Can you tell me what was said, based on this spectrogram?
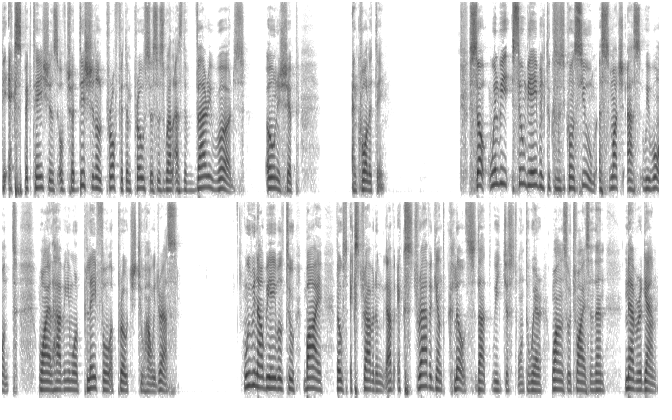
the expectations of traditional profit and process as well as the very words ownership and quality. So, will we soon be able to consume as much as we want while having a more playful approach to how we dress? We will now be able to buy those extravagant, extravagant clothes that we just want to wear once or twice and then never again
